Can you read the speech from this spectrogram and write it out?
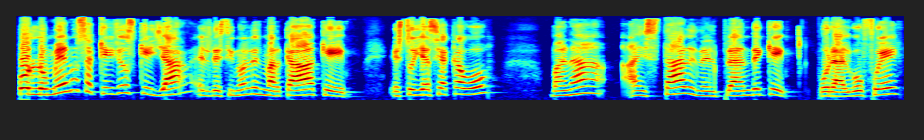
Por lo menos aquellos que ya el destino les marcaba que esto ya se acabó, van a, a estar en el plan de que por algo fue,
